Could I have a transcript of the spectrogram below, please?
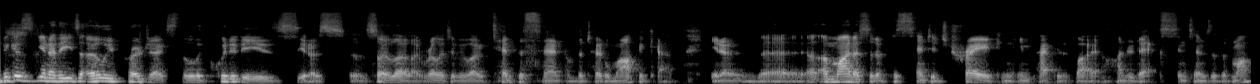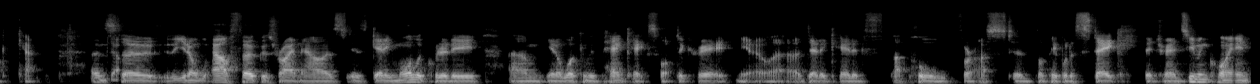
because you know these early projects the liquidity is you know so low like relatively low 10% of the total market cap. You know uh, a minor sort of percentage trade can impact it by 100x in terms of the market cap and yep. so, you know, our focus right now is is getting more liquidity. Um, you know, working with Pancake Swap to create, you know, a dedicated a pool for us to for people to stake their transhuman coin,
